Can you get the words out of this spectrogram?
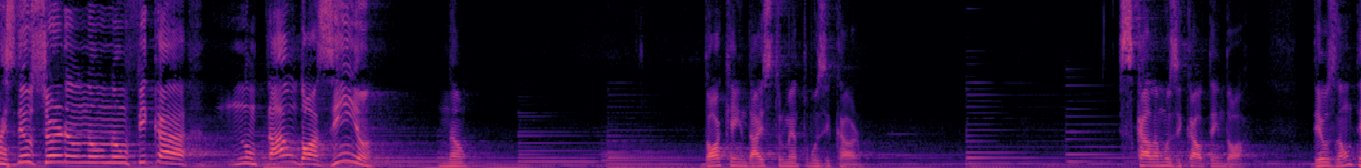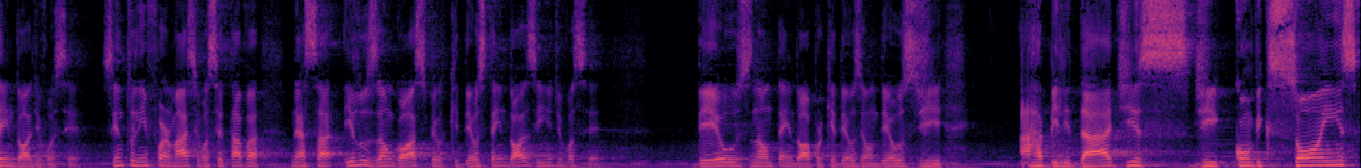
Mas Deus, o senhor não, não, não fica, não dá um dozinho? Não. Dó quem dá instrumento musical. Escala musical tem dó. Deus não tem dó de você. Sinto lhe informar se você estava nessa ilusão gospel que Deus tem dózinho de você. Deus não tem dó, porque Deus é um Deus de habilidades, de convicções,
